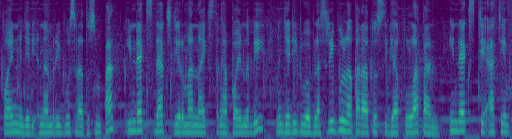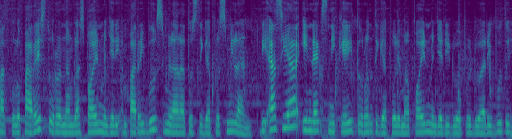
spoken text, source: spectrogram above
poin menjadi 6.104, indeks DAX Jerman naik setengah poin lebih menjadi 12.838, indeks CAC 40 Paris turun 16 poin menjadi 4.939. Di Asia, indeks Nikkei turun 35 poin menjadi 22.715,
